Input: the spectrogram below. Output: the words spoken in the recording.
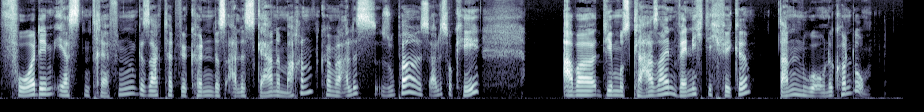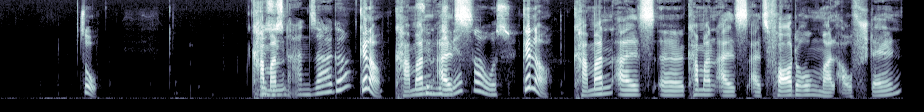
vor dem ersten Treffen gesagt hat, wir können das alles gerne machen, können wir alles super, ist alles okay. Aber dir muss klar sein, wenn ich dich ficke, dann nur ohne Kondom. So. Kann das ist man, eine Ansage. genau, kann Für man mich als, raus. Genau. Kann man als, äh, kann man als, als Forderung mal aufstellen.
